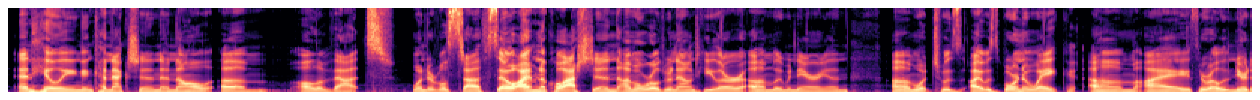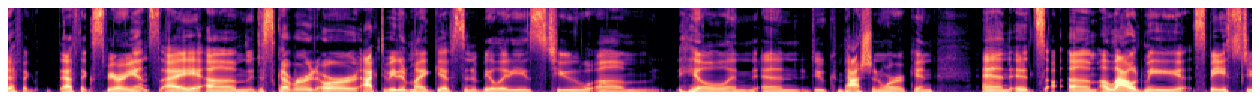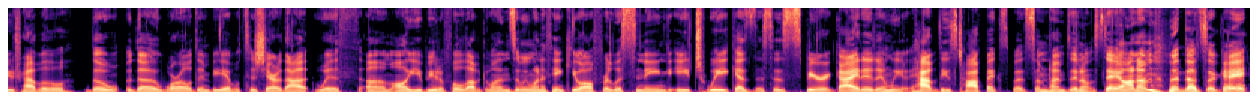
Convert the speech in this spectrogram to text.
and healing and connection, and all um, all of that wonderful stuff. So, I'm Nicole Ashton. I'm a world-renowned healer, um, luminarian um, which was I was born awake. Um, I through a near death death experience, I um, discovered or activated my gifts and abilities to um, heal and and do compassion work and. And it's um, allowed me space to travel the the world and be able to share that with um, all you beautiful loved ones. And we want to thank you all for listening each week, as this is spirit guided, and we have these topics, but sometimes they don't stay on them, but that's okay.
